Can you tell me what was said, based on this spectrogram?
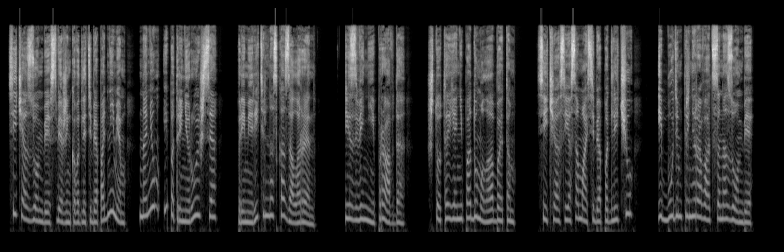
Сейчас зомби свеженького для тебя поднимем, на нем и потренируешься», примирительно сказала Рен. «Извини, правда. Что-то я не подумала об этом. Сейчас я сама себя подлечу и будем тренироваться на зомби»,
